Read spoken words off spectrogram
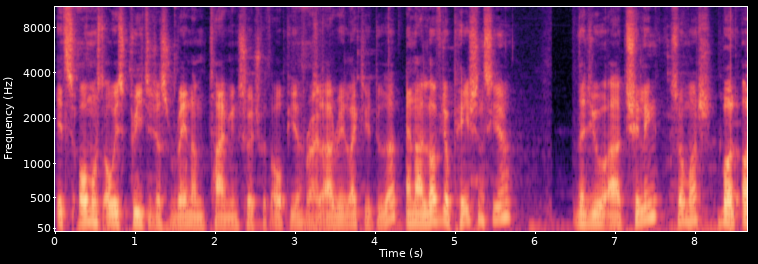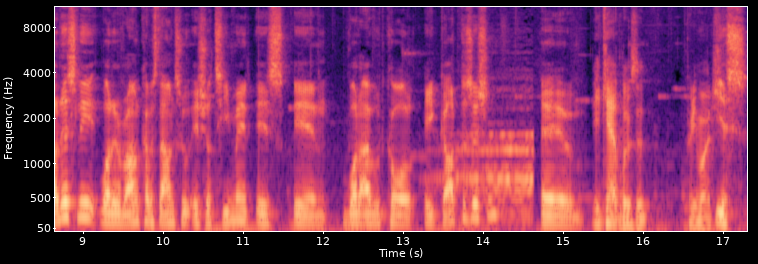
It's almost always free to just random timing search with AWP here. Right. So I really like you do that. And I love your patience here, that you are chilling so much. But honestly, what a round comes down to is your teammate is in what I would call a guard position. Um, He can't lose it, pretty much. yes,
